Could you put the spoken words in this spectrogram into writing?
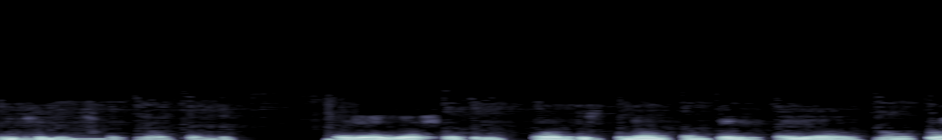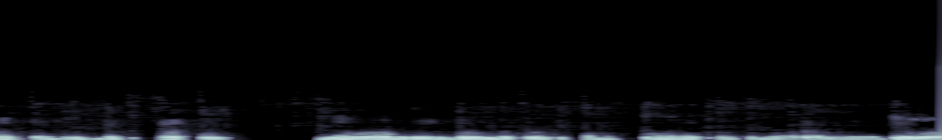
ఇన్సూరెన్స్కుంటున్నాం తండ్రి అయ్యా తండ్రి అయ్యా ఉన్నటువంటి సమస్తమైనటువంటి నేరాలను దేవా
